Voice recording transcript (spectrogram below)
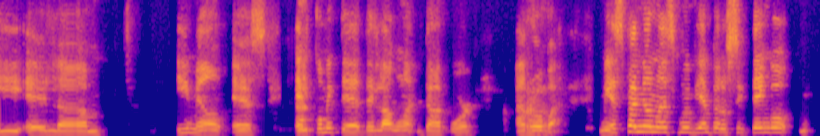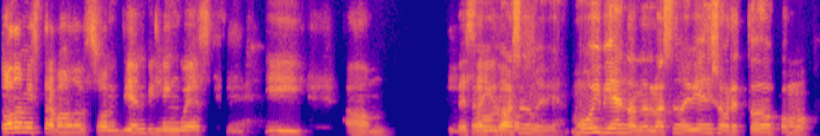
y el um, email es el comité de org arroba. Mi español no es muy bien, pero sí tengo, todos mis trabajadores son bien bilingües y um, les Lo haces muy bien, muy bien, Ana, lo haces muy bien y sobre todo como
